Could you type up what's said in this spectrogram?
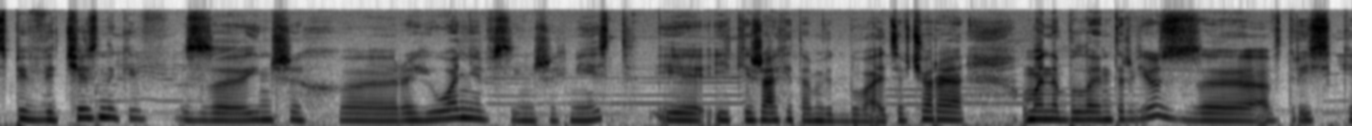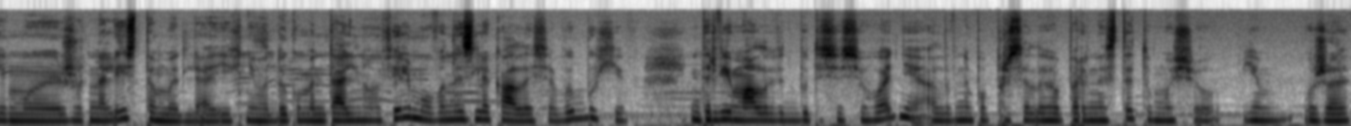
співвітчизників з інших е, регіонів, з інших міст, і які жахи там відбуваються. Вчора у мене було інтерв'ю з е, австрійськими журналістами для їхнього документального фільму. Вони злякалися вибухів. Інтерв'ю мало відбутися сьогодні, але вони попросили його перенести, тому що їм вже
